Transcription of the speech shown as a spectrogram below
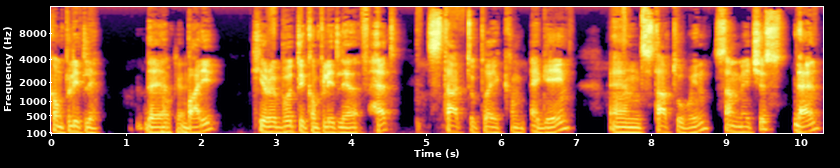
completely the Okay. body. He rebooted completely head, start to play com- again, and start to win some matches. Then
